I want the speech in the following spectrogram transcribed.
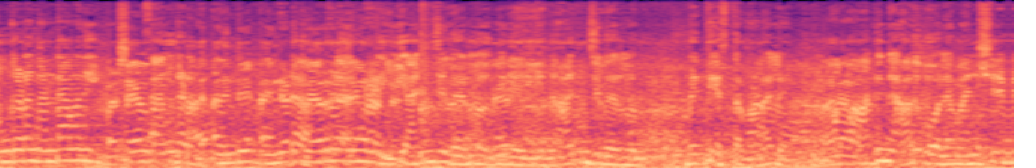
സങ്കടം കണ്ടാൽ മതി. സങ്കടം. ഈ അഞ്ച് പേരിലും അഞ്ചു അഞ്ച് പേരിലും വ്യത്യസ്തമാണ് അല്ലെ? അതിന് അതുപോലെ സത്യം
